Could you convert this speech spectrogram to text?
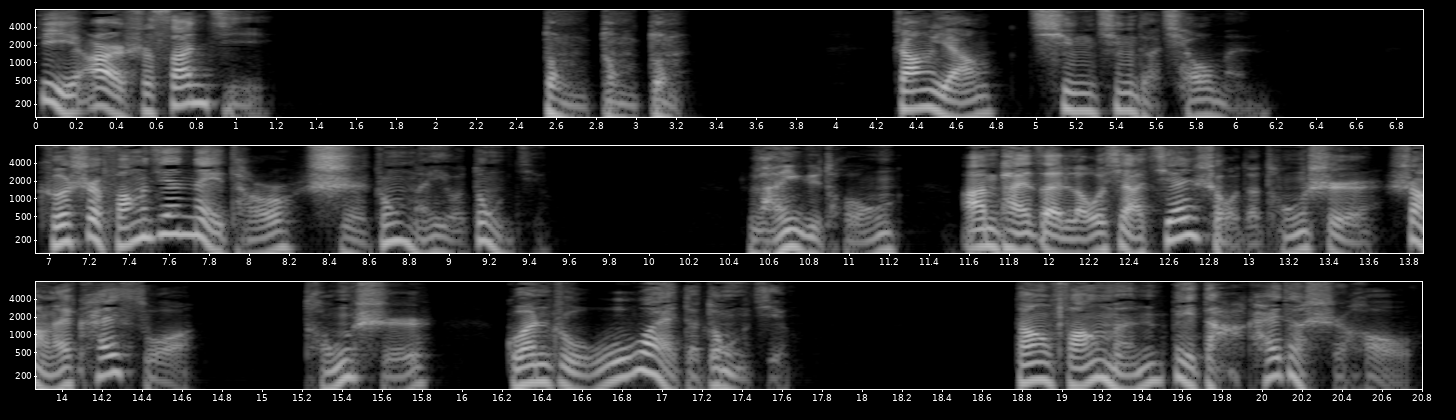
第二十三集，咚咚咚，张扬轻轻的敲门，可是房间那头始终没有动静。蓝雨桐安排在楼下坚守的同事上来开锁，同时关注屋外的动静。当房门被打开的时候，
